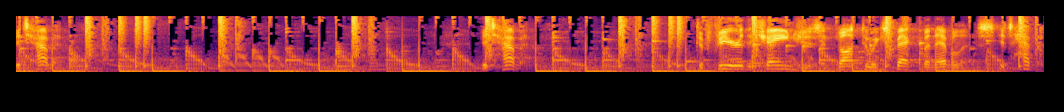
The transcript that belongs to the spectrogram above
It's habit. Habit. To fear the changes and not to expect benevolence. It's habit.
